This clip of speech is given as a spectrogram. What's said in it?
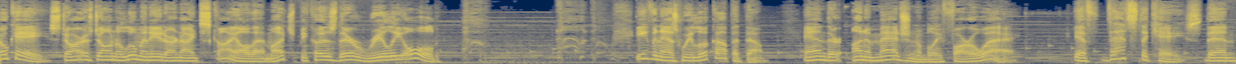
Okay, stars don't illuminate our night sky all that much because they're really old. Even as we look up at them, and they're unimaginably far away. If that's the case, then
